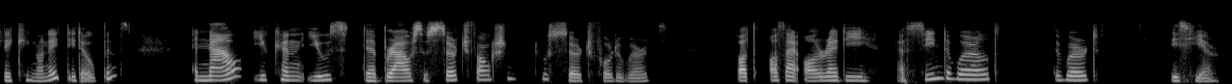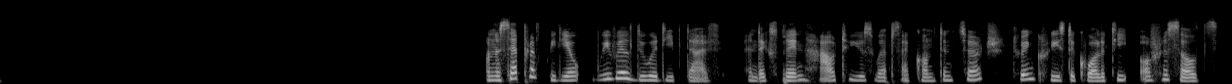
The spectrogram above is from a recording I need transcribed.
Clicking on it, it opens. And now you can use the browser search function to search for the words. But as I already have seen the word, the word is here. On a separate video, we will do a deep dive and explain how to use website content search to increase the quality of results.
